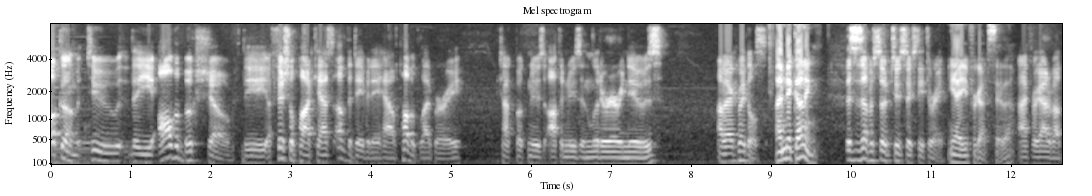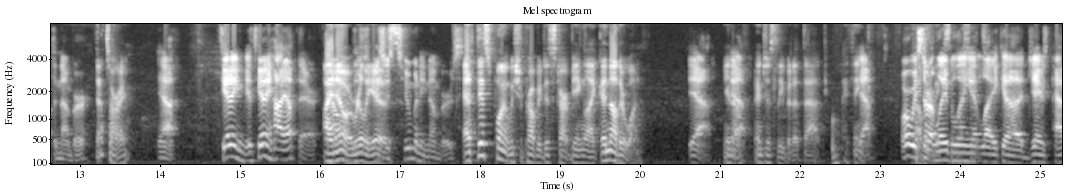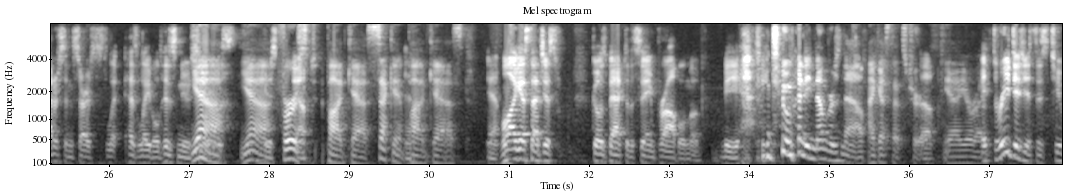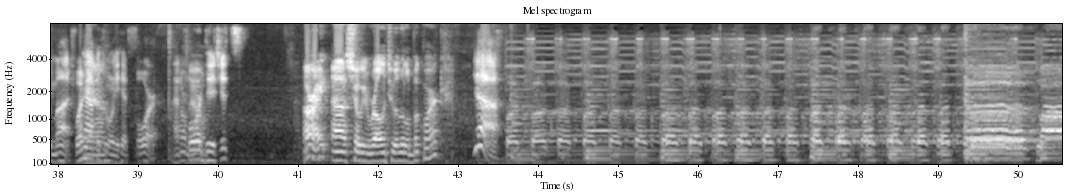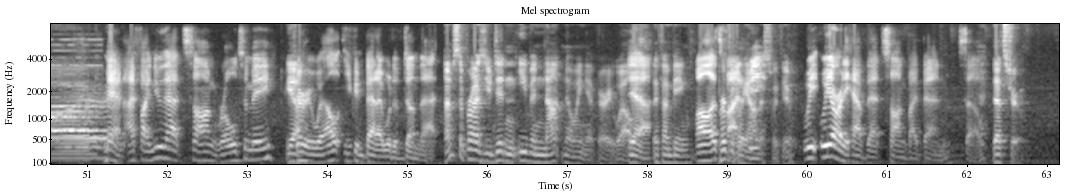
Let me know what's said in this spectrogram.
Welcome to the All the Books Show, the official podcast of the David A. Howe Public Library. We talk book news, author news, and literary news. I'm Eric Mickles. I'm Nick Gunning. This is episode 263. Yeah, you forgot to say that. I forgot about the number. That's all right. Yeah, it's getting it's getting high up there. I know, it really It's is. just too many numbers. At this point, we should probably just start being like another one, Yeah, you know, yeah, and just leave it at that. I think. yeah. Or we start labeling it like uh, James Patterson starts has labeled his new Yeah, series. yeah. His- First podcast, second Yeah. podcast. Yeah. Well, I guess that just goes back to the same problem of me having too many numbers now. I guess that's true. So. Yeah, you're right. three digits is too much. What happens when we hit four? I don't four know. digits. All right, uh, shall we roll into a little bookmark? Yeah. Man, if I knew that song rolled to me Yeah. very well, you can bet I would have done that. I'm surprised you didn't, even not knowing it very well. Yeah. If I'm being Well, perfectly fine. We- honest with you. We, we already have that song by Ben, so That's true.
